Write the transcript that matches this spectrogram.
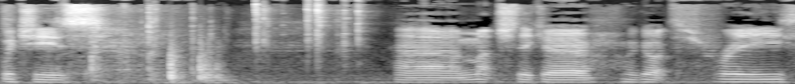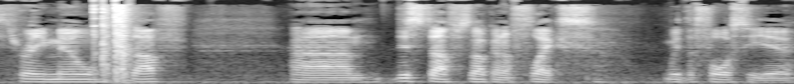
which is uh, much thicker. We've got three three mil stuff. Um, this stuff's not going to flex with the force of your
